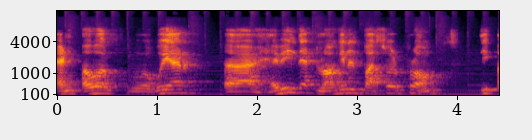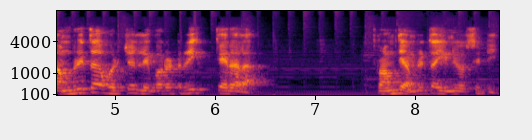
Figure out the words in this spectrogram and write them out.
And our we are uh, having that login and password from the Amrita Virtual Laboratory Kerala from the Amrita University.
